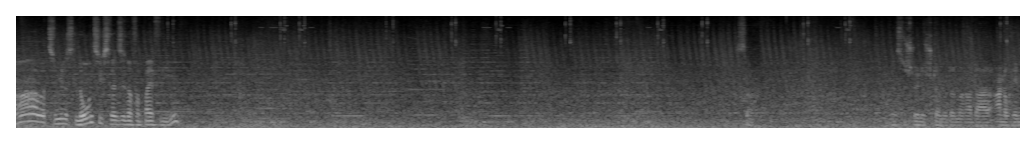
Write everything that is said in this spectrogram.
Aber zumindest lohnt sich, wenn sie da vorbeifliegen. So. Das ist eine schöne Stelle dann da auch noch hin.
